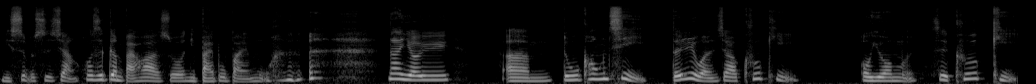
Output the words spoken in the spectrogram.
你是不是像，或是更白话的说，你白不白目？那由于嗯，读空气的日文叫 cookie o yomu，是 cookie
